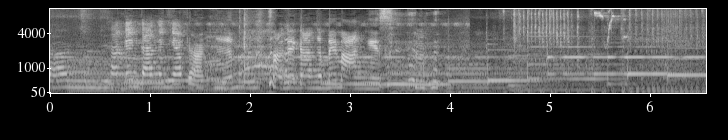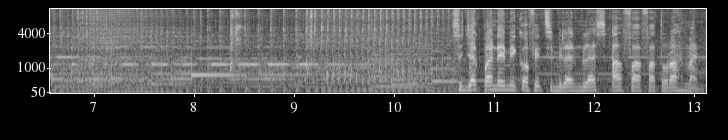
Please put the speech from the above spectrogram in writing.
Saking kangennya kangen, saking kangennya nangis. Sejak pandemi COVID-19, Afa Faturrahman,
